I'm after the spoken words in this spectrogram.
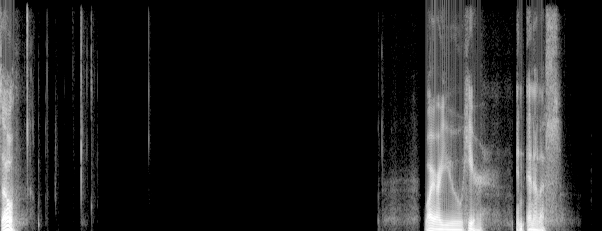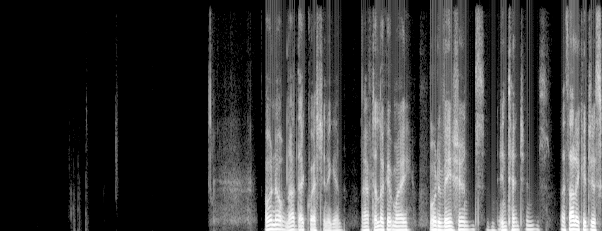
So, why are you here in NLS? Oh no, not that question again. I have to look at my motivations and intentions. I thought I could just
